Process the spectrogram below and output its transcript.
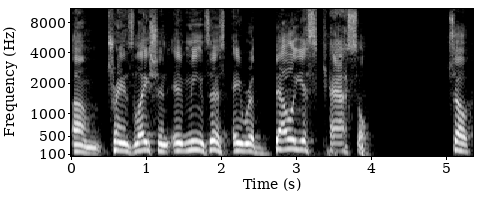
um, translation. It means this, a rebellious castle. So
